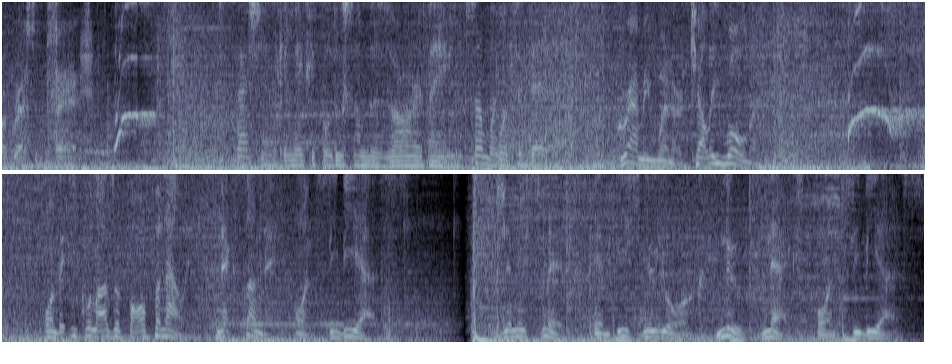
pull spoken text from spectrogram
aggressive fans. Recession can make people do some bizarre things. Someone wants a day. Grammy winner Kelly Rowland on the Equalizer Fall finale next Sunday on CBS. Jimmy Smits in East New York, new next on CBS.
